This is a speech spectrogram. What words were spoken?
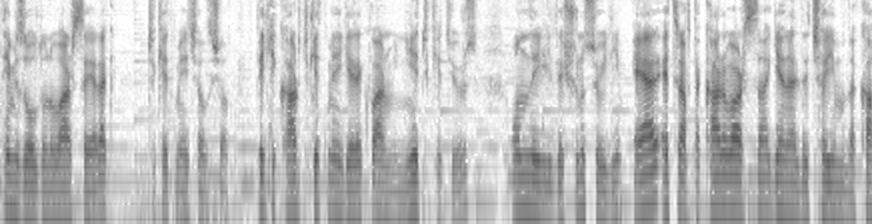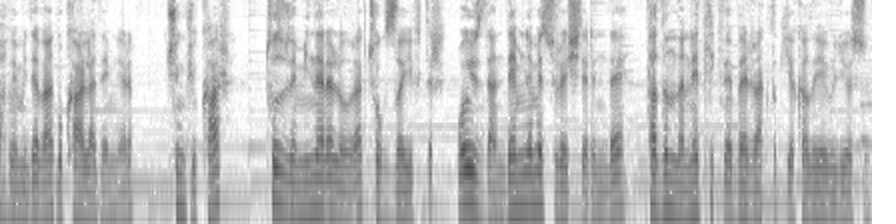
temiz olduğunu varsayarak tüketmeye çalışalım. Peki kar tüketmeye gerek var mı? Niye tüketiyoruz? Onunla ilgili de şunu söyleyeyim. Eğer etrafta kar varsa genelde çayımı da kahvemi de ben bu karla demlerim. Çünkü kar tuz ve mineral olarak çok zayıftır. O yüzden demleme süreçlerinde tadında netlik ve berraklık yakalayabiliyorsun.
